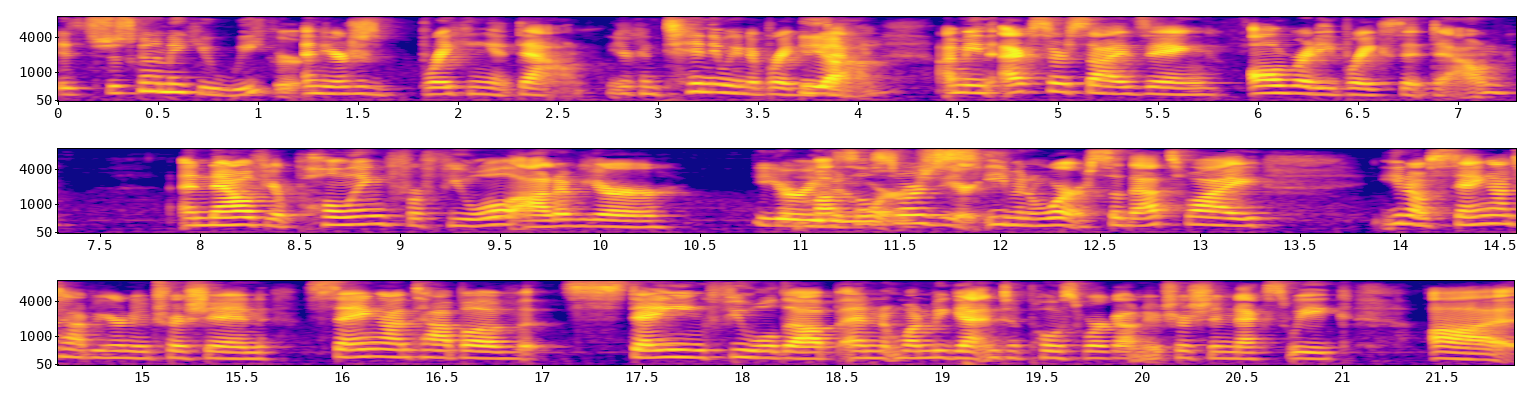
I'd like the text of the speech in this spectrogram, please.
it's just going to make you weaker. and you're just breaking it down. You're continuing to break it Yeah. down. I mean, exercising already breaks it down. And now if you're pulling for fuel out of your you're even muscle worse. stores, you're even worse. So that's why, you know, staying on top of your nutrition, staying on top of staying fueled up. And when we get into post workout nutrition next week, uh,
